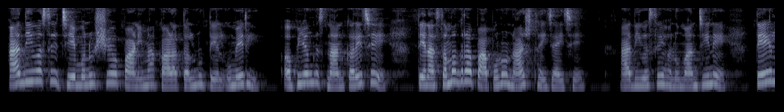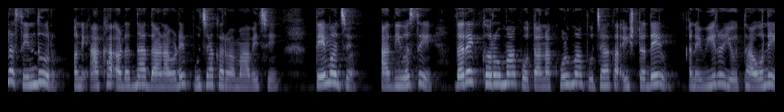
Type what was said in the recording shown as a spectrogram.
આ દિવસે જે મનુષ્ય પાણીમાં કાળા તલનું તેલ ઉમેરી અભ્યંગ સ્નાન કરે છે, તેના સમગ્ર પાપોનો નાશ થઈ જાય છે. આ દિવસે હનુમાનજીને તેલ, સિંદૂર અને આખા અડદના દાણા વડે પૂજા કરવામાં આવે છે. તેમજ આ દિવસે દરેક ઘરોમાં પોતાના કુળમાં પૂજાતા ઈષ્ટદેવ અને વીર યોદ્ધાઓને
